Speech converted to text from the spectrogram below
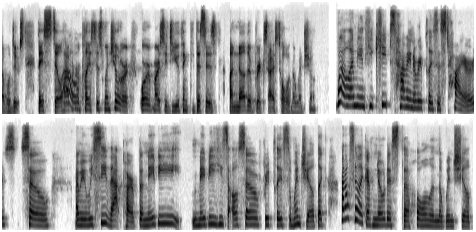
Double Deuce. They still haven't replaced his windshield, or or Marcie, do you think that this is another brick-sized hole in the windshield? Well, I mean, he keeps having to replace his tires. So, I mean, we see that part, but maybe maybe he's also replaced the windshield. Like, I don't feel like I've noticed the hole in the windshield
